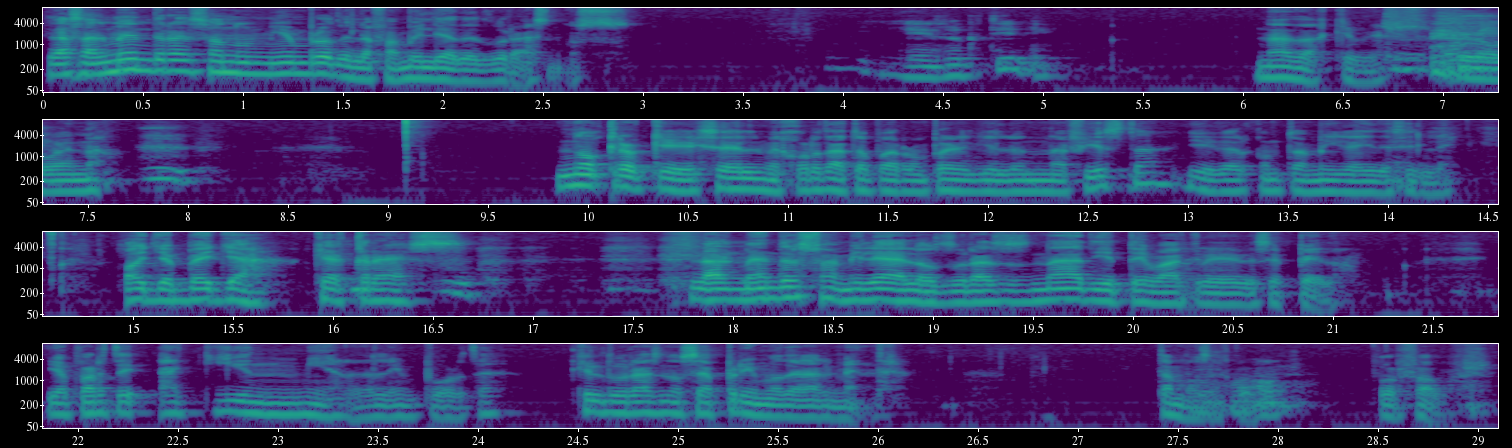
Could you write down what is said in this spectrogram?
Las almendras son un miembro de la familia de duraznos. Y es lo que tiene. Nada que ver, pero bueno. No creo que sea el mejor dato para romper el hielo en una fiesta. Llegar con tu amiga y decirle, oye Bella, ¿qué crees? La almendra es familia de los duraznos, nadie te va a creer ese pedo. Y aparte, ¿a quién mierda le importa que el durazno sea primo de la almendra? Estamos de Por acuerdo, favor. por favor.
